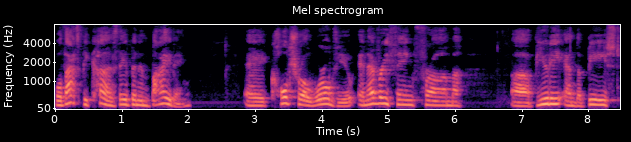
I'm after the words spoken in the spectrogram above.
Well, that's because they've been imbibing a cultural worldview in everything from uh, Beauty and the Beast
